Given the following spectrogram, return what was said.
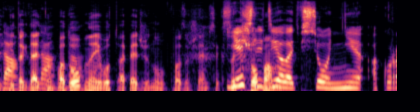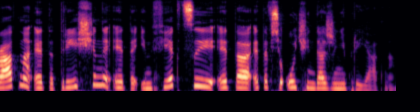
Да, и так далее и да, тому да, подобное. да. И вот опять же, ну возвращаемся к Если секс-шопам. делать все неаккуратно, это трещины, это инфекции, это, это все очень даже неприятно.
